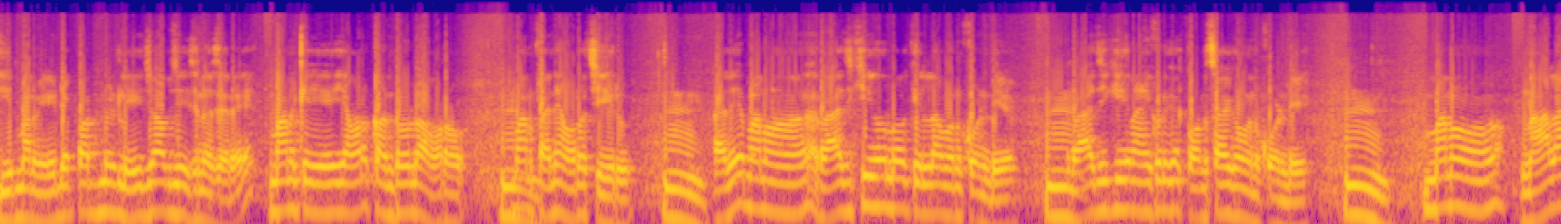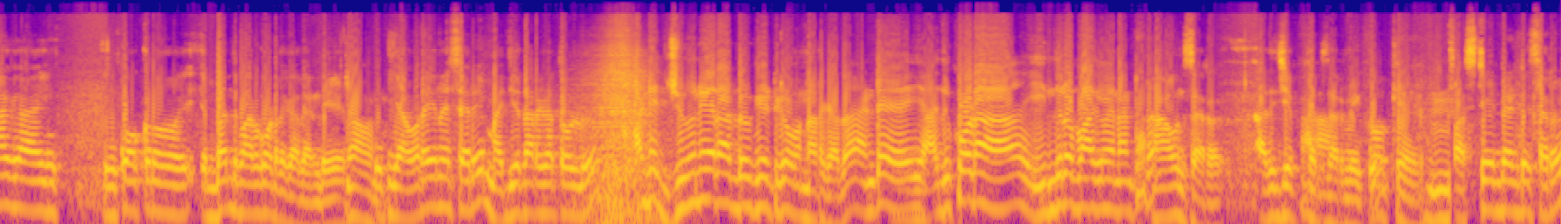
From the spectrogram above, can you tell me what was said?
ఈ మనం ఏ డిపార్ట్మెంట్లో ఏ జాబ్ చేసినా సరే మనకి ఎవరో కంట్రోల్ ఎవరో మన పని ఎవరో చేయరు. అదే మనం రాజకీయంలోకి వెళ్ళాం అనుకోండి రాజకీయ నాయకుడిగా కొనసాగాం అనుకోండి మనం నాలాగా ఇంకొకరు ఇబ్బంది పడకూడదు కదండి. ఎవరైనా సరే మధ్య తరగతి వాళ్ళు అంటే జూనియర్ అడ్వకేట్గా ఉన్నారు కదా అంటే అది కూడా ఇందులో భాగమేనంటారా? అవును సార్. అది చెప్తాను సార్ మీకు. ఫస్ట్ ఏంటంటే సార్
